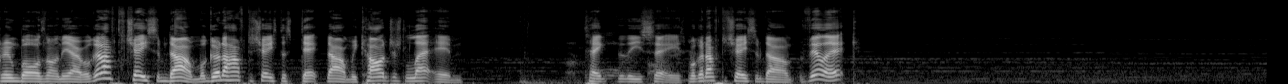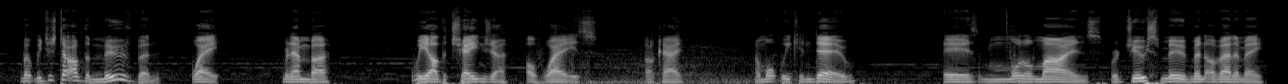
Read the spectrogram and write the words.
Grimmball's not in the air. We're going to have to chase him down. We're going to have to chase this dick down. We can't just let him take these cities. We're going to have to chase him down. Vilitch. But we just don't have the movement. Wait. Remember, we are the changer of ways. Okay? And what we can do is muddle minds. Reduce movement of enemy.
